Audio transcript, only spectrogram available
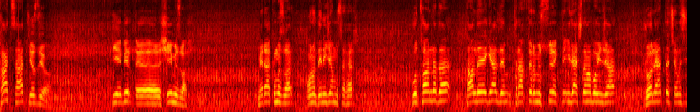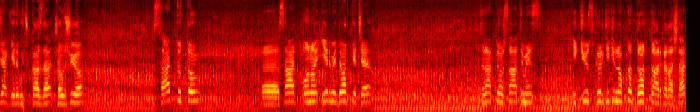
kaç saat yazıyor diye bir e, şeyimiz var. Merakımız var. Onu deneyeceğim bu sefer. Bu tarlada tarlaya geldim. Traktörümüz sürekli ilaçlama boyunca rolentle çalışacak. 7.5 gazda çalışıyor. Saat tuttum. Ee, saat 10'u 24 geçe. Traktör saatimiz 242.4'tü arkadaşlar.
